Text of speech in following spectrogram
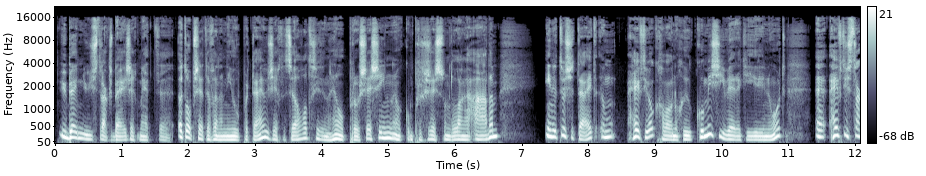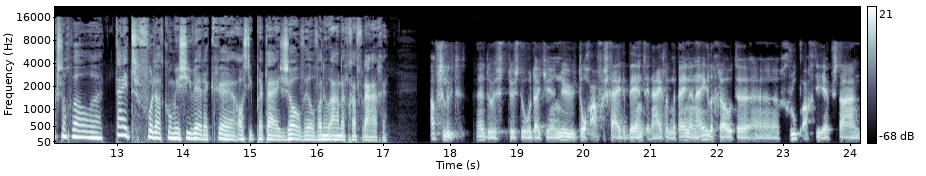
Ehm, U bent nu straks bezig met uh, het opzetten van een nieuwe partij. U zegt het zelf al, er zit een heel proces in, ook een proces van de lange adem. In de tussentijd um, heeft u ook gewoon nog uw commissiewerk hier in Noord. Uh, heeft u straks nog wel uh, tijd voor dat commissiewerk als die partij zoveel van uw aandacht gaat vragen? Absoluut. Dus, dus doordat je nu toch afgescheiden bent en eigenlijk meteen een hele grote groep achter je hebt staan,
